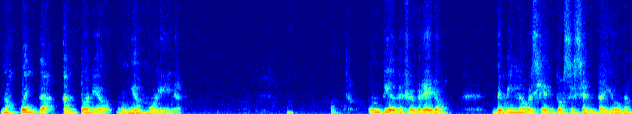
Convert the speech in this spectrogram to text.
Nos cuenta Antonio Muñoz Molina. Un día de febrero de 1961,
